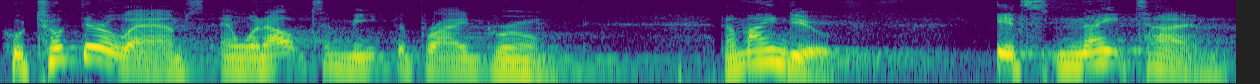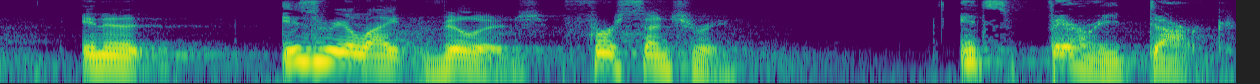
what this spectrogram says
who took their lamps and went out to meet the bridegroom. Now, mind you, it's nighttime in an Israelite village, first century. It's very dark.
